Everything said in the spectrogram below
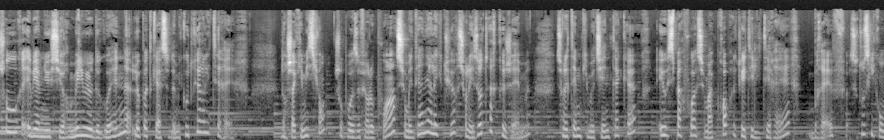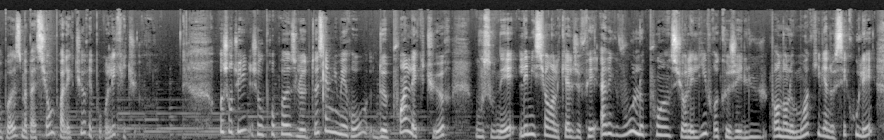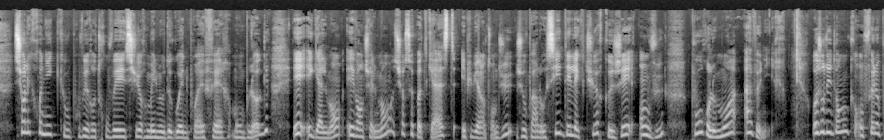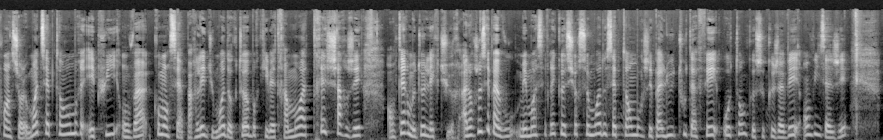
Bonjour et bienvenue sur Milieu de Gwen, le podcast de mes coups de cœur littéraires. Dans chaque émission, je vous propose de faire le point sur mes dernières lectures, sur les auteurs que j'aime, sur les thèmes qui me tiennent à cœur, et aussi parfois sur ma propre actualité littéraire, bref, sur tout ce qui compose ma passion pour la lecture et pour l'écriture. Aujourd'hui, je vous propose le deuxième numéro de Point Lecture. Vous vous souvenez, l'émission dans laquelle je fais avec vous le point sur les livres que j'ai lus pendant le mois qui vient de s'écouler, sur les chroniques que vous pouvez retrouver sur mailmodegwen.fr, mon blog, et également, éventuellement, sur ce podcast. Et puis, bien entendu, je vous parle aussi des lectures que j'ai en vue pour le mois à venir. Aujourd'hui donc, on fait le point sur le mois de septembre et puis on va commencer à parler du mois d'octobre qui va être un mois très chargé en termes de lecture. Alors je sais pas vous, mais moi c'est vrai que sur ce mois de septembre, j'ai pas lu tout à fait autant que ce que j'avais envisagé,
